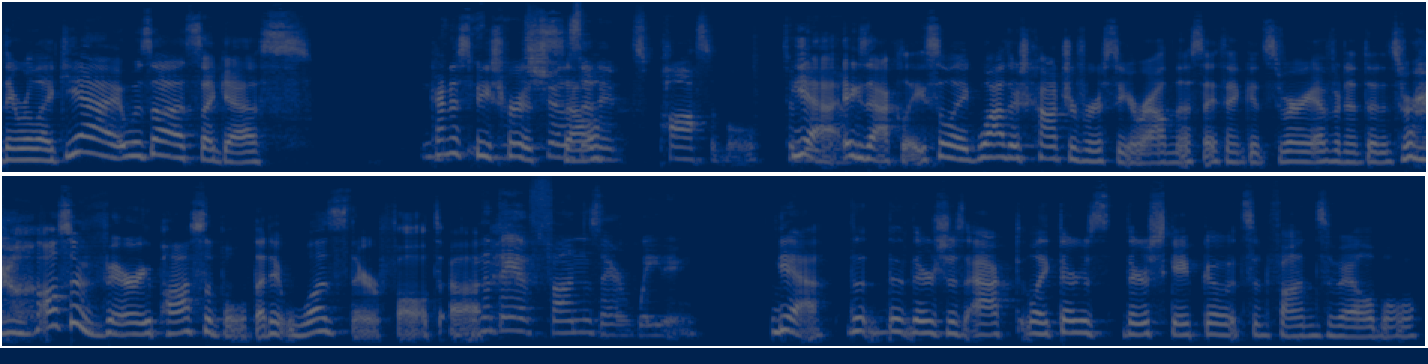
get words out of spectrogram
they were like, "Yeah, it was us," I guess, kind of speaks for it itself. Shows that it's possible. yeah, exactly. So like, while there's controversy around this, I think it's very evident that it's very also very possible that it was their fault. Uh, and that they have funds there waiting yeah the, the, there's just act like there's there's scapegoats and funds available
